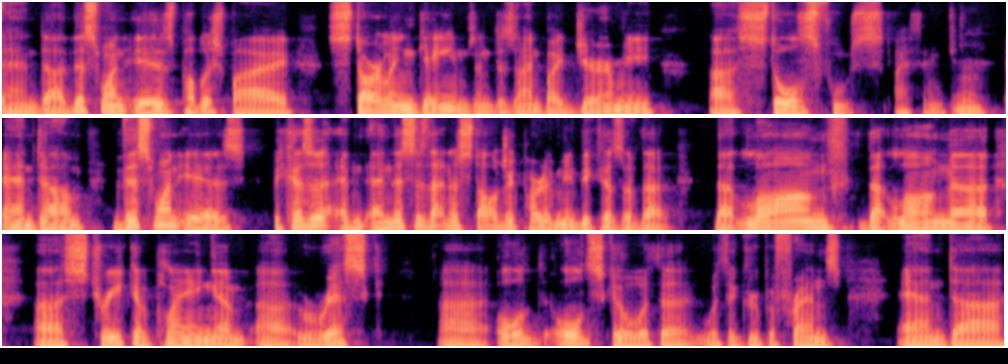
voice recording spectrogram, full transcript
and uh, this one is published by Starling Games and designed by Jeremy uh, Stoltzfus, I think. Mm. And um, this one is because of, and, and this is that nostalgic part of me because of that that long that long uh, uh, streak of playing um, uh, Risk uh, old old school with a with a group of friends, and uh,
